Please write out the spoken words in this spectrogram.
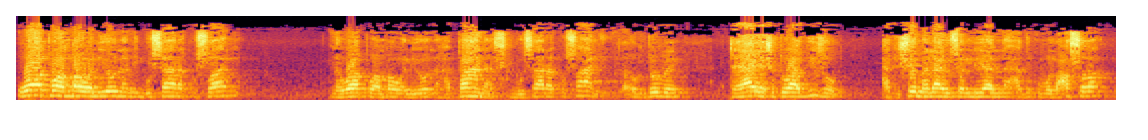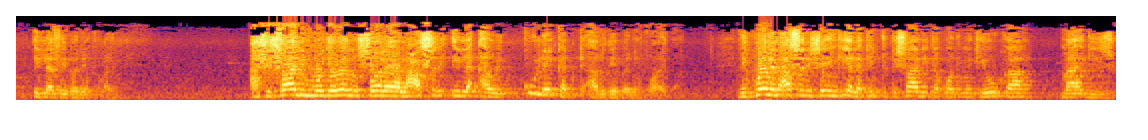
Wapo ambao waliona ni busara kuswali na wapo ambao waliona hapana, si busara kuswali, Mtume tayari ashatoa agizo akisema, la yusallianna ahadukum al-asra illa fi bani quraida asiswali mmoja wenu swala ya al-asri ila awe kule katika ardhi ya bani quraida Ni kweli al-asri ishaingia, lakini tukiswali itakuwa tumekiuka maagizo.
